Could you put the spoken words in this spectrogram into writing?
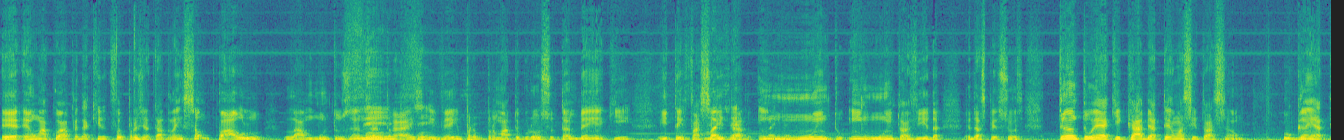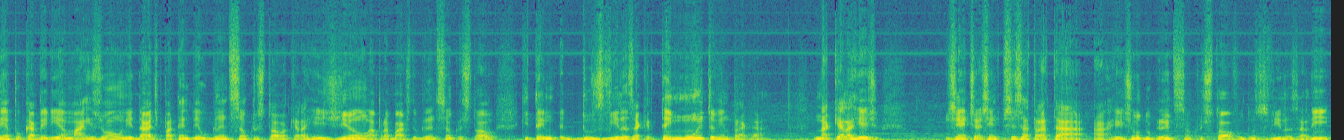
É, é uma cópia daquilo que foi projetado lá em São Paulo, lá muitos anos sim, atrás, sim. e veio para o Mato Grosso também aqui e tem facilitado é, em é. muito, em muito a vida das pessoas. Tanto é que cabe até uma situação. O ganha-tempo caberia mais uma unidade para atender o Grande São Cristóvão, aquela região lá para baixo do Grande São Cristóvão, que tem dos vilas, tem muito vindo para cá. Naquela região. Gente, a gente precisa tratar a região do Grande São Cristóvão, dos vilas ali,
